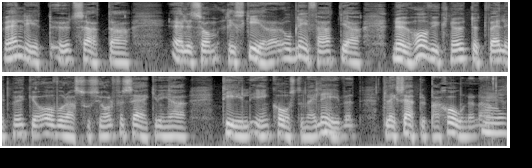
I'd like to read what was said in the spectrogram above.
väldigt utsatta eller som riskerar att bli fattiga. Nu har vi knutit väldigt mycket av våra socialförsäkringar till inkomsterna i mm. livet, till exempel pensionerna. Mm,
